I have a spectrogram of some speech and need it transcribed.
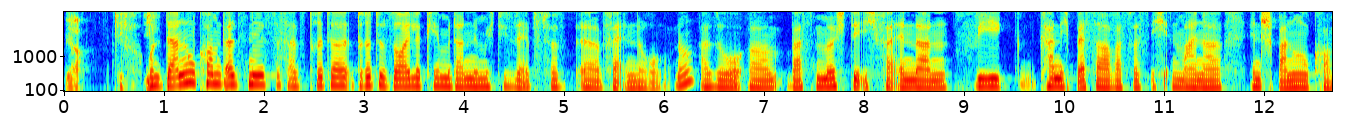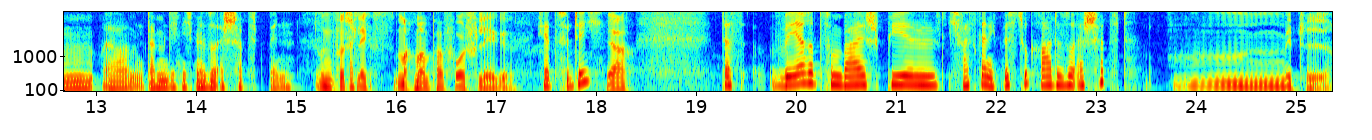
Ja, ich, ich und dann kommt als nächstes, als dritte, dritte Säule käme dann nämlich die Selbstveränderung. Äh, ne? Also ähm, was möchte ich verändern? Wie kann ich besser, was weiß ich, in meiner Entspannung kommen, ähm, damit ich nicht mehr so erschöpft bin? Und verschlägst, mach mal ein paar Vorschläge. Jetzt für dich? Ja. Das wäre zum Beispiel, ich weiß gar nicht, bist du gerade so erschöpft? Mittel.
